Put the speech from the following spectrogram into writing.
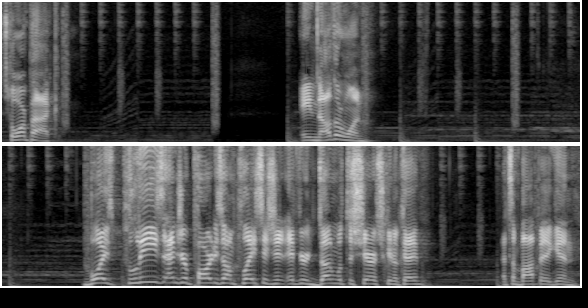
store pack. Another one. Boys, please end your parties on PlayStation if you're done with the share screen, okay? That's Mbappe again.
